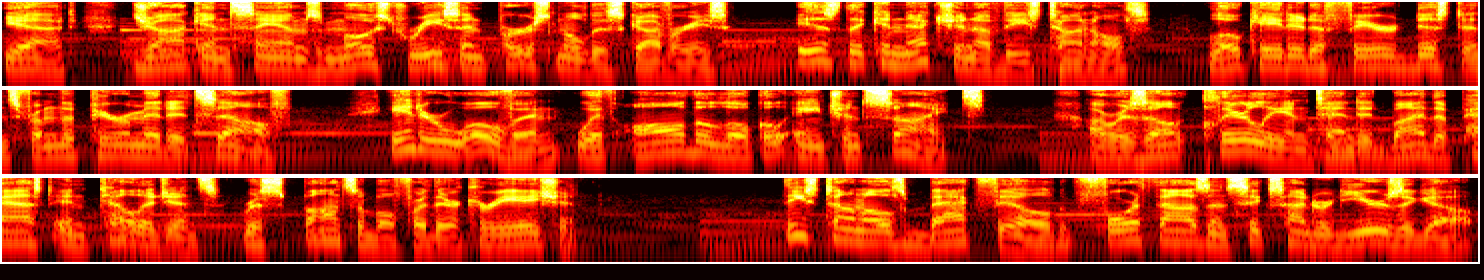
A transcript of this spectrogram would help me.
Yet, Jock and Sam's most recent personal discoveries is the connection of these tunnels, located a fair distance from the pyramid itself, interwoven with all the local ancient sites, a result clearly intended by the past intelligence responsible for their creation. These tunnels backfilled 4,600 years ago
